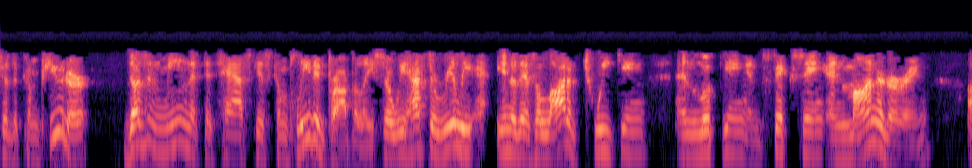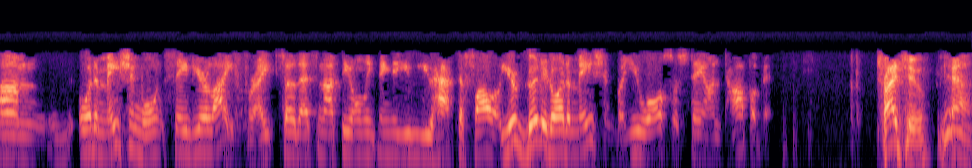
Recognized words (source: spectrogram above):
to the computer doesn't mean that the task is completed properly. So we have to really, you know, there's a lot of tweaking and looking and fixing and monitoring. Um, automation won't save your life, right? So that's not the only thing that you, you have to follow. You're good at automation, but you also stay on top of it. Try to, yeah.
